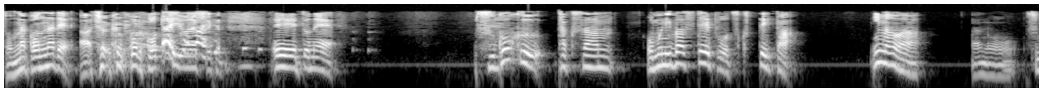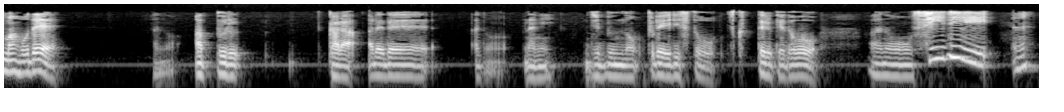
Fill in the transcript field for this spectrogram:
そんなこんなで、あ、ちょ、これ答え言わなくちゃいけない。えっとね、すごくたくさんオムニバステープを作っていた。今は、あの、スマホで、あの、アップルから、あれで、あの、何？自分のプレイリストを作ってるけど、あの、CD、ん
